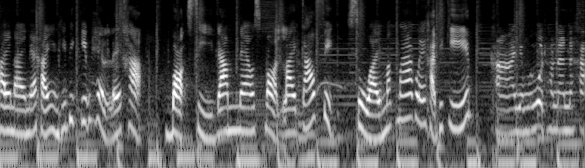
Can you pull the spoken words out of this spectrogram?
ภายในเนะคะอย่างที่พี่กิฟเห็นเลยค่ะ เบาะสีดำแนวสปอร์ตไลน์กราฟิก สวยมาก ๆ เลยค่ะพี่กิฟค่ะยังไม่หมดเท่านั้นนะคะ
